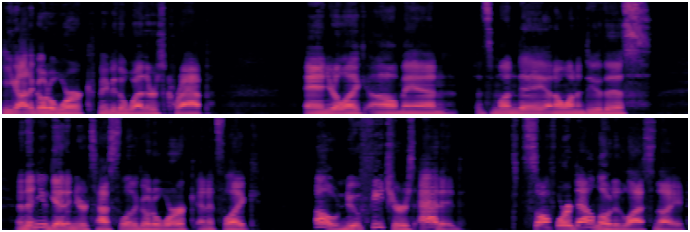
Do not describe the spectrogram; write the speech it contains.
you got to go to work, maybe the weather's crap, and you're like, "Oh man, it's Monday, I don't want to do this." And then you get in your Tesla to go to work and it's like, "Oh, new features added. Software downloaded last night.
